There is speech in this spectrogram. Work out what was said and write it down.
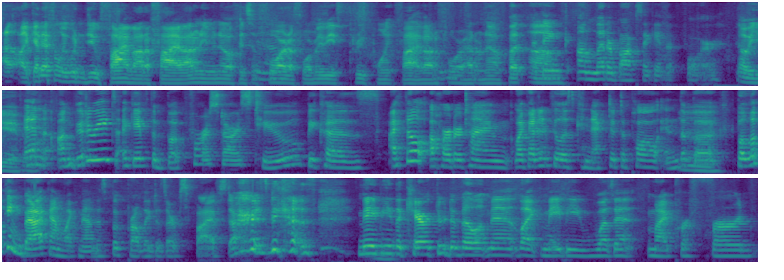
I, like I definitely wouldn't do five out of five. I don't even know if it's a four out of four, maybe a three point five out of four. I don't know. But um, I think on Letterboxd I gave it four. oh, you gave it And on Goodreads, I gave the book four stars too because I felt a harder time. Like I didn't feel as connected to Paul in the Mm. book. But looking back, I'm like, man, this book probably deserves five stars because maybe the character development, like maybe wasn't my preferred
